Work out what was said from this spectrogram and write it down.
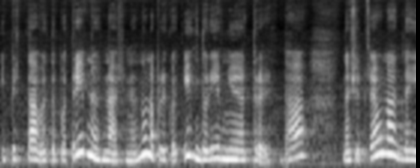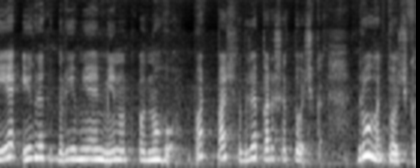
і підставити потрібне значення, ну, наприклад, х дорівнює 3. Да? Значить, це у нас дає y дорівнює мінус 1. От, бачите, вже перша точка. Друга точка.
